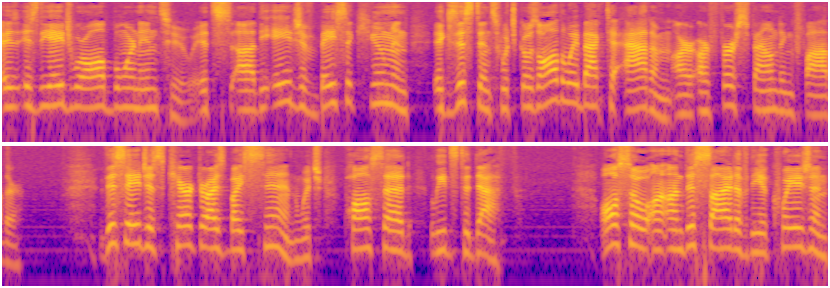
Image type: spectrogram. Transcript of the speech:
is, is the age we're all born into. It's uh, the age of basic human existence, which goes all the way back to Adam, our, our first founding father. This age is characterized by sin, which Paul said leads to death. Also, on, this side of the equation,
